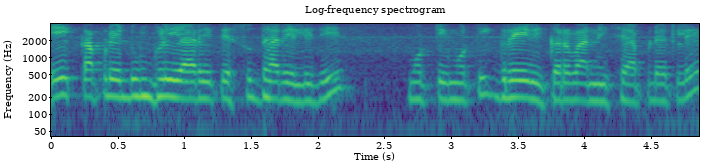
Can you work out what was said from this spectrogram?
એક આપણે ડુંગળી આ રીતે સુધારી લીધી. મોટી મોટી ગ્રેવી કરવાની છે આપણે એટલે.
